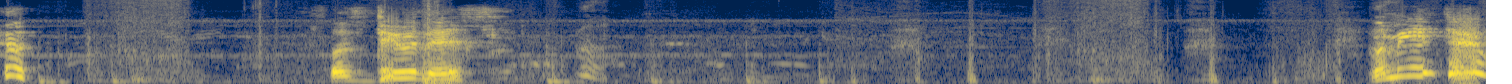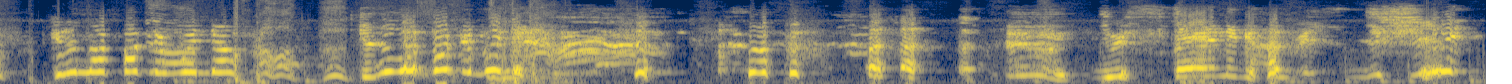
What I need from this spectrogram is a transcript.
Let's do this. Let me in too! Get in that fucking window! Get in that fucking window! You're standing on me! Shit!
